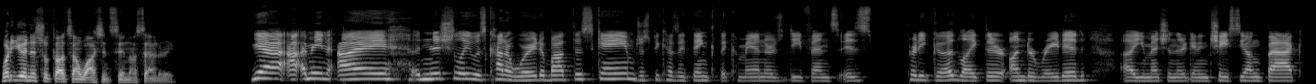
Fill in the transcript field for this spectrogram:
what are your initial thoughts on Washington on Saturday? Yeah, I mean, I initially was kind of worried about this game just because I think the Commanders' defense is pretty good. Like they're underrated. Uh, you mentioned they're getting Chase Young back,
